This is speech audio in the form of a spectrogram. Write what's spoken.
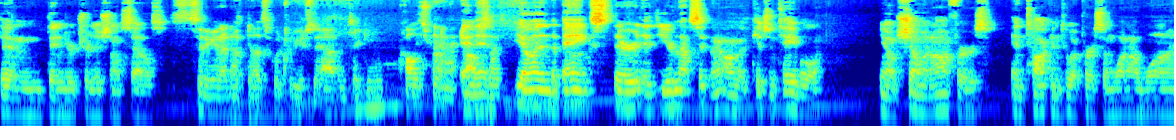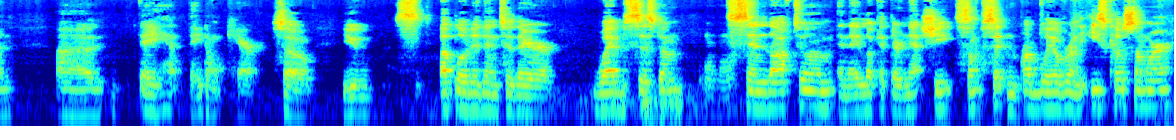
than than your traditional sales. sitting at an up desk, which we used to have, and taking calls from and then, you know, in the banks, there you're not sitting on the kitchen table, you know, showing offers and talking to a person one on one. They ha- they don't care. So you s- upload it into their web system, Mhm. send it off to them, and they look at their net sheet. Some sitting probably over on the East Coast somewhere,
